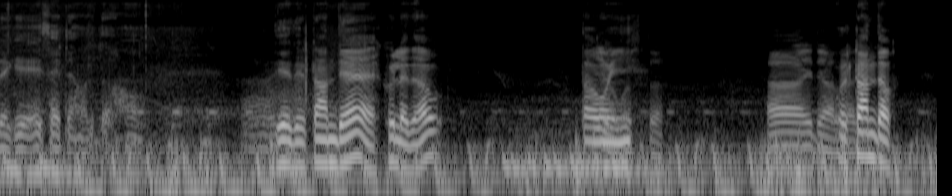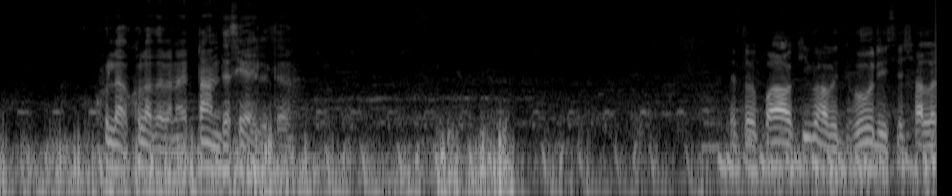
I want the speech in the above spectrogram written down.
দেখে এই সাইডটা আমার দাও হ্যাঁ। দিয়ে দিয়ে টান দে খুলে দাও। তাও ওই হ্যাঁ ওই টান দাও। খোলা খোলা যাবে না টান দিয়ে ছিঁড়ে দিতে তো পাও কীভাবে ধরিছে শালা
